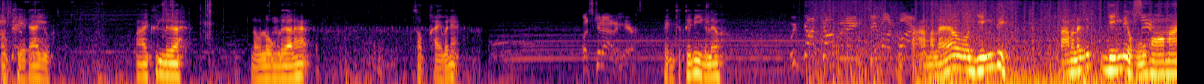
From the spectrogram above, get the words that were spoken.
โอเคได้อยู่ไปขึ้นเรือ เราลงเรือแล้วฮะศพใครวะเนี่ย Let's get out of here. เป็นจากที่นี่กันเร็ว We've got company. Keep on fire. ตามมาแล้วยิงดิตามมาแล้วก็ยิงดิโอ้โหฮอมา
